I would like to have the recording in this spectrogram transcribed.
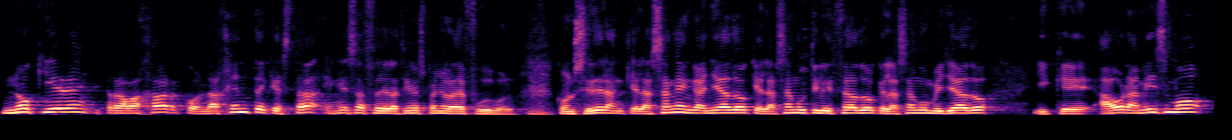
No quieren trabajar con la gente que está en esa Federación Española de Fútbol. Hmm. Consideran que las han engañado, que las han utilizado, que las han humillado y que ahora mismo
